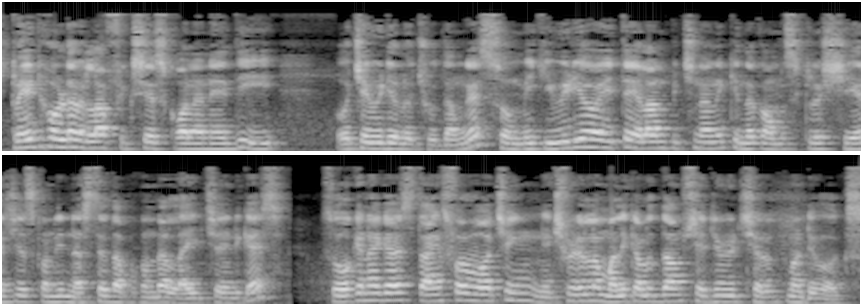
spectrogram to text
స్ట్రైట్ హోల్డర్ ఎలా ఫిక్స్ చేసుకోవాలనేది వచ్చే వీడియోలో చూద్దాం గైస్ సో మీకు ఈ వీడియో అయితే ఎలా అనిపించినా కింద కామెంట్స్లో షేర్ చేసుకోండి. నచ్చితే తప్పకుండా లైక్ చేయండి గైస్ సో ఓకేనా guys thanks for watching next వీడియోలో మళ్ళీ కలుద్దాం. షెట్ విత్ శరత్ మల్టీ వర్క్స్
